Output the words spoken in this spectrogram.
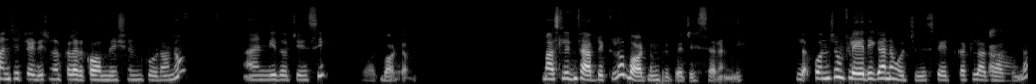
మంచి ట్రెడిషనల్ కలర్ కాంబినేషన్ కూడాను. అండ్ ఇది వచ్చేసి బాటమ్ మస్లిన్ ఫ్యాబ్రిక్లో బాటమ్ ప్రిపేర్ చేశారండి. కొంచెం ఫ్లేరీగానే వచ్చింది. స్ట్రేట్ కట్ లా. కాకుండా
